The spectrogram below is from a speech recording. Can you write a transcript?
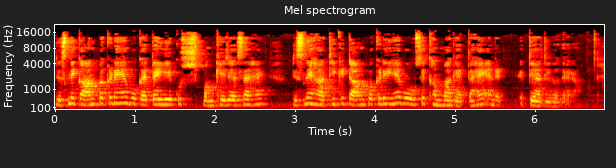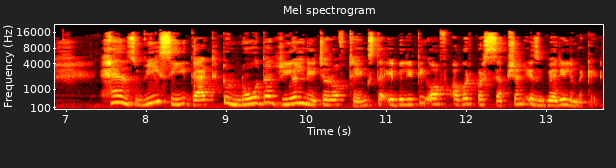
जिसने कान पकड़े हैं वो कहता है ये कुछ पंखे जैसा है जिसने हाथी की टांग पकड़ी है वो उसे खंबा कहता है एंड इत्यादि वगैरह Hence, we see that to know the real nature of things, the ability of our perception is very limited.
